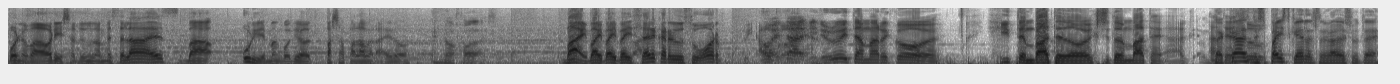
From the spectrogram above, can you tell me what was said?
bueno, ba, hori esaten dudan bezala, ez? Ba, Uri emango diot pasapalabra edo. No jodas. Bai, bai, bai, bai, zer ekarri duzu hor? Baita, irurogeita marreko hiten bat edo exitoen bat eh, ak- Dakaz, Spice Girls negale zute.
